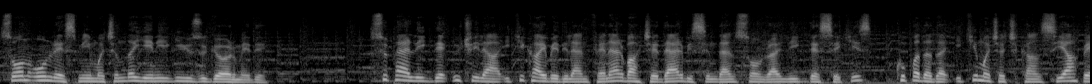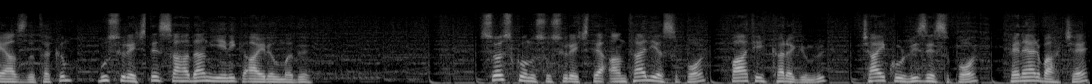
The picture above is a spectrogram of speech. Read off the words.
son 10 resmi maçında yenilgi yüzü görmedi. Süper Lig'de 3 ila 2 kaybedilen Fenerbahçe derbisinden sonra ligde 8, kupada da 2 maça çıkan siyah beyazlı takım, bu süreçte sahadan yenik ayrılmadı. Söz konusu süreçte Antalya Spor, Fatih Karagümrük, Çaykur Rizespor, Fenerbahçe,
